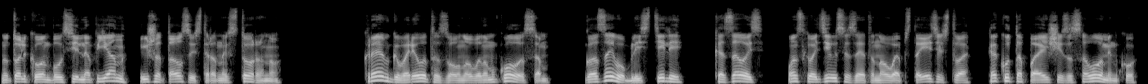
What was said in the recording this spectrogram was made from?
но только он был сильно пьян и шатался из стороны в сторону. Краев говорил это взволнованным голосом, глаза его блестели, казалось, он схватился за это новое обстоятельство, как утопающий за соломинку,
